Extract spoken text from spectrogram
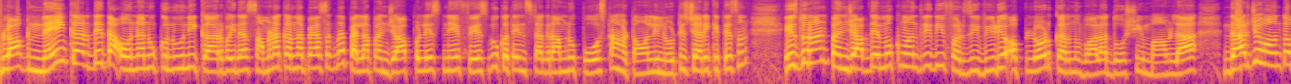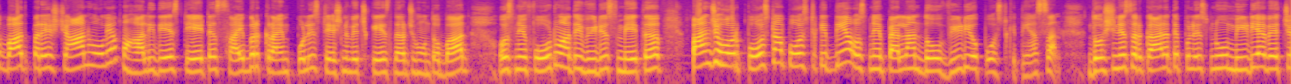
ਬਲੌਕ ਨਹੀਂ ਕਰਦੇ ਤਾਂ ਉਹਨਾਂ ਨੂੰ ਕਾਨੂੰਨੀ ਕਾਰਵਾਈ ਦਾ ਸਾਹਮਣਾ ਕਰਨਾ ਪੈ ਸਕਦਾ। ਪਹਿਲਾਂ ਪੰਜਾਬ ਪੁਲਿਸ ਨੇ ਫੇਸਬੁੱਕ ਅਤੇ ਇੰਸਟਾਗ੍ਰਾਮ ਇੰਸਟਾਗ੍ਰam ਨੂੰ ਪੋਸਟਾਂ ਹਟਾਉਣ ਲਈ ਨੋਟਿਸ ਜਾਰੀ ਕੀਤੇ ਸਨ। ਇਸ ਦੌਰਾਨ ਪੰਜਾਬ ਦੇ ਮੁੱਖ ਮੰਤਰੀ ਦੀ ਫਰਜ਼ੀ ਵੀਡੀਓ ਅਪਲੋਡ ਕਰਨ ਵਾਲਾ ਦੋਸ਼ੀ ਮਾਮਲਾ ਦਰਜ ਹੋਣ ਤੋਂ ਬਾਅਦ ਪਰੇਸ਼ਾਨ ਹੋ ਗਿਆ। ਮੋਹਾਲੀ ਦੇ state cyber crime police station ਵਿੱਚ ਕੇਸ ਦਰਜ ਹੋਣ ਤੋਂ ਬਾਅਦ ਉਸਨੇ ਫੋਟੋਆਂ ਅਤੇ ਵੀਡੀਓ ਸਮੇਤ ਪੰਜ ਹੋਰ ਪੋਸਟਾਂ ਪੋਸਟ ਕੀਤੀਆਂ। ਉਸਨੇ ਪਹਿਲਾਂ ਦੋ ਵੀਡੀਓ ਪੋਸਟ ਕੀਤੀਆਂ ਸਨ। ਦੋਸ਼ੀ ਨੇ ਸਰਕਾਰ ਅਤੇ ਪੁਲਿਸ ਨੂੰ ਮੀਡੀਆ ਵਿੱਚ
